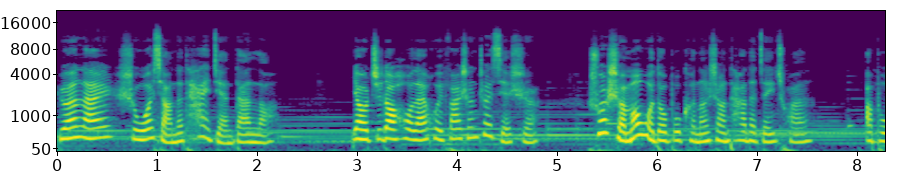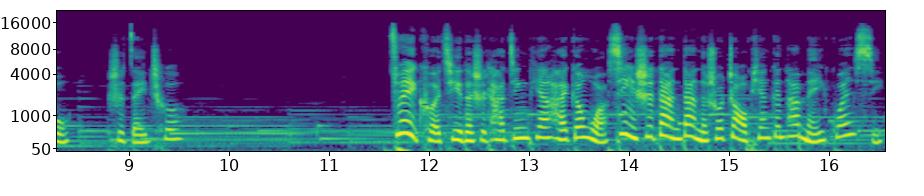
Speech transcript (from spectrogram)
原来是我想的太简单了。要知道后来会发生这些事。说什么我都不可能上他的贼船，啊，不是贼车。最可气的是，他今天还跟我信誓旦旦地说照片跟他没关系。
